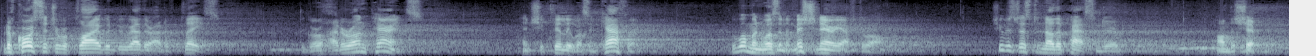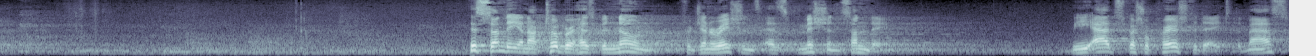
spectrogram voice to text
But of course, such a reply would be rather out of place. The girl had her own parents, and she clearly wasn't Catholic. The woman wasn't a missionary after all. She was just another passenger on the ship. This Sunday in October has been known for generations as Mission Sunday. We add special prayers today to the Mass.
